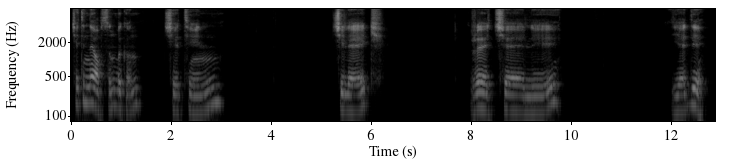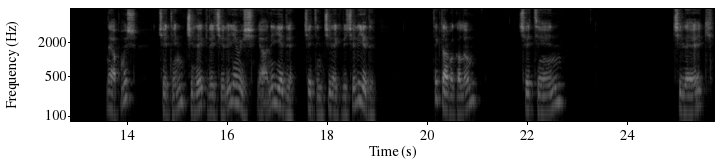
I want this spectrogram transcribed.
Çetin ne yapsın? Bakın. Çetin çilek reçeli yedi. Ne yapmış? Çetin çilek reçeli yemiş. Yani yedi. Çetin çilek reçeli yedi. Tekrar bakalım. Çetin çilek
